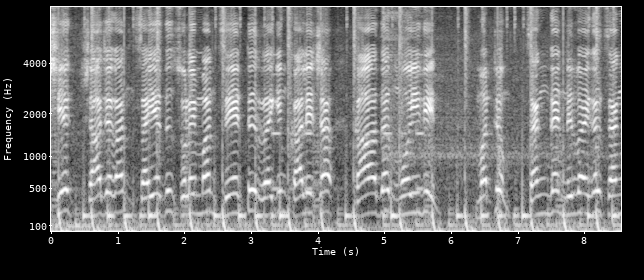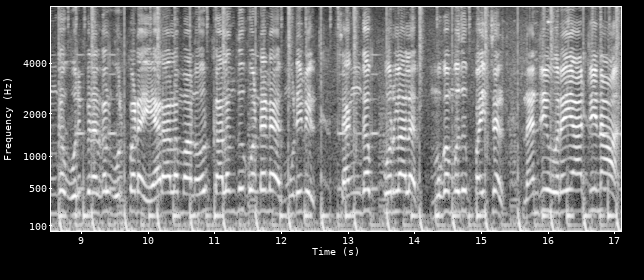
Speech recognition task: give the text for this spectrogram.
ஷேக் ஷாஜகான் சையது சுலைமான் சேட்டு ரஹீம் காலேஷா காதர் மொய்தீன் மற்றும் சங்க நிர்வாகிகள் சங்க உறுப்பினர்கள் உட்பட ஏராளமானோர் கலந்து கொண்டனர். முடிவில் சங்க பொருளாளர் முகமது பைசல் நன்றி உரையாற்றினார்.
